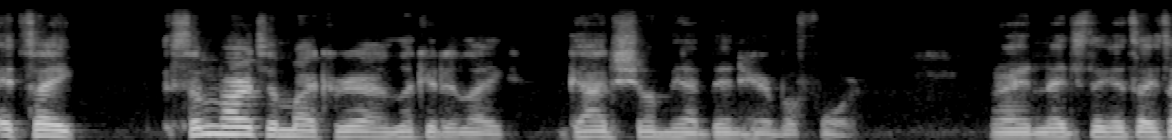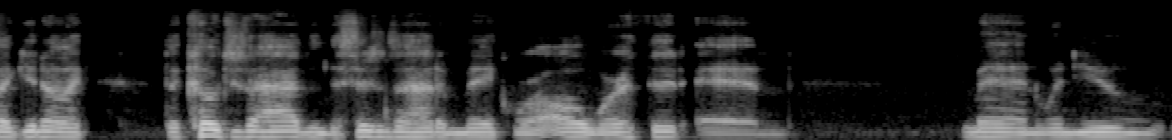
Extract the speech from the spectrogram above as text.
It's like some parts of my career, I look at it like God showed me I've been here before, right? And I just think it's, it's like you know, like the coaches I had and the decisions I had to make were all worth it. And man, when you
